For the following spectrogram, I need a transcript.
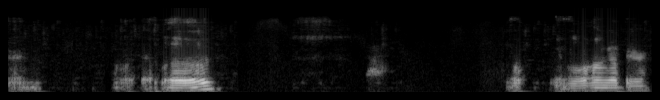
And let that load. A little hung up here.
